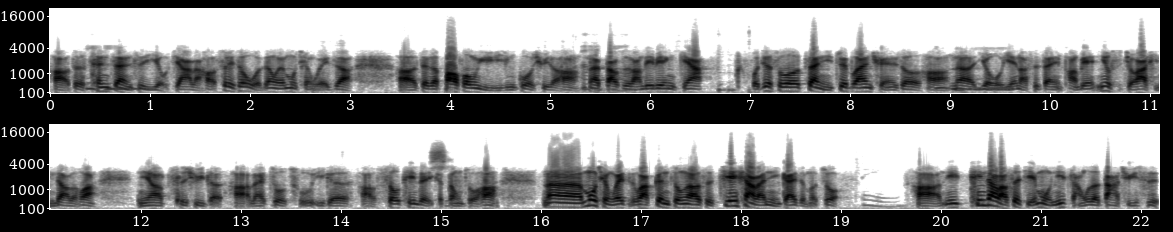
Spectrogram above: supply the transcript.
好，这个称赞是有加了哈。所以说，我认为目前为止啊，啊，这个暴风雨已经过去了哈。那导致狼那边加，我就说在你最不安全的时候哈，那有严老师在你旁边，News 九二频道的话，你要持续的哈来做出一个好收听的一个动作哈。那目前为止的话，更重要的是接下来你该怎么做？对，好，你听到老师的节目，你掌握了大趋势，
